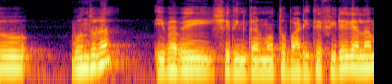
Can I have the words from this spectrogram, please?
তো বন্ধুরা এভাবেই সেদিনকার মতো বাড়িতে ফিরে গেলাম।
